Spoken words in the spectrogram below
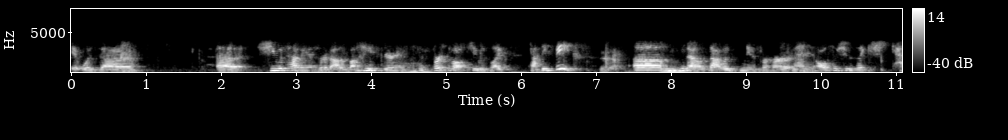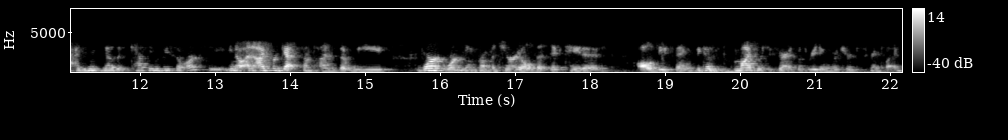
it was, uh, uh, she was having a sort of out-of-body experience, because first of all, she was like, Kathy speaks. Yeah. Um, Mhm. you know, that was new for her, and also she was like, "Sh- I didn't know that Kathy would be so artsy, you know, and I forget sometimes that we weren't working from material that dictated all of these things, because my first experience was reading Richard's screenplay.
